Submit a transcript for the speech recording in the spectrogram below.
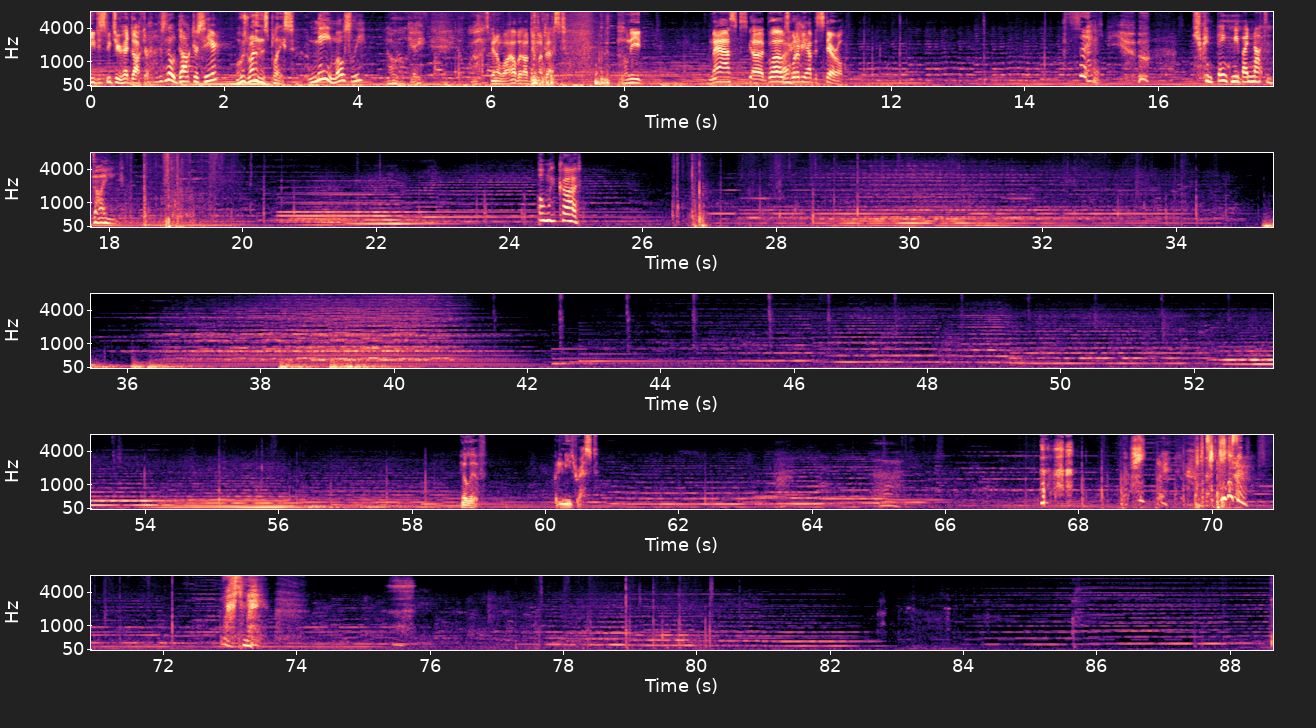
need to speak to your head doctor. There's no doctors here. Well, who's running this place? Me, mostly. Oh, okay. Well, it's been a while, but I'll do my best. I'll need masks, uh, gloves, right. whatever you have that's sterile. Thank you. You can thank me by not dying. Oh my god. He'll live. But he needs rest.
